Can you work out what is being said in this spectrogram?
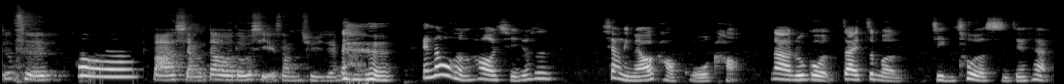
就只能把想到的都写上去这样。哎，那我很好奇，就是像你们要考国考，那如果在这么紧凑的时间下，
